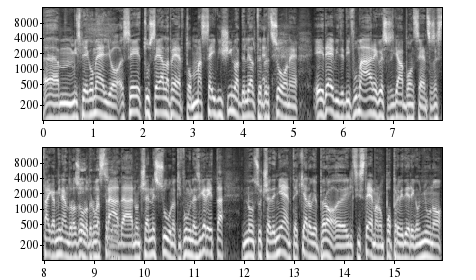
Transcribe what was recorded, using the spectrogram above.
Ehm, mi spiego meglio: se tu sei all'aperto, ma sei vicino a delle Eh. altre persone ed eviti di fumare, questo si chiama buonsenso. Se stai camminando da solo per una strada, non c'è nessuno, ti fumi una sigaretta. Non succede niente, è chiaro che però eh, il sistema non può prevedere che ognuno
